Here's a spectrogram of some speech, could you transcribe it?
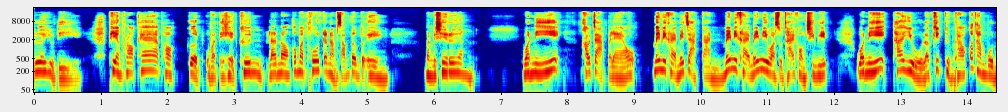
เรื่อยๆอยู่ดี เพียงเพราะแค่พอ เกิดอุบัติเหตุขึ้น แล้วน้องก็มาโทษกระหน่ำซ้ำเติมตัวเอง มันไม่ใช่เรื่อง วันนี้เขาจากไปแล้ว ไม่มีใครไม่จากกัน ไม่มีใครไม่มีวันสุดท้ายของชีวิต วันนี้ถ้าอยู่แล้วคิดถึงเขาก็ทำบุญ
